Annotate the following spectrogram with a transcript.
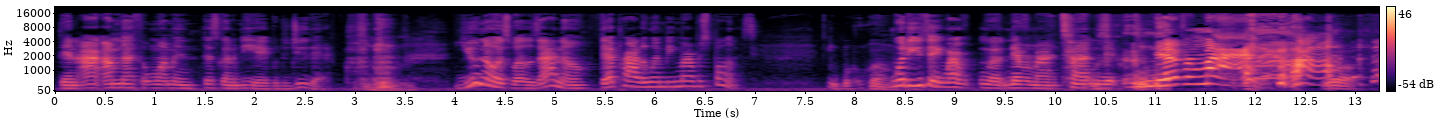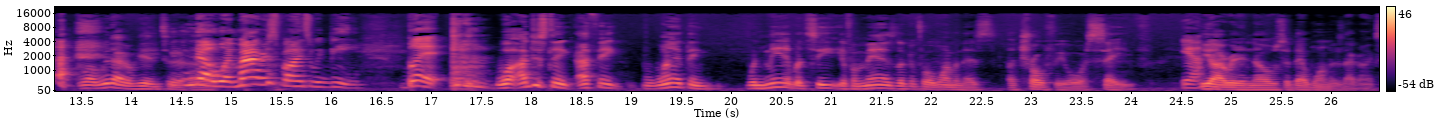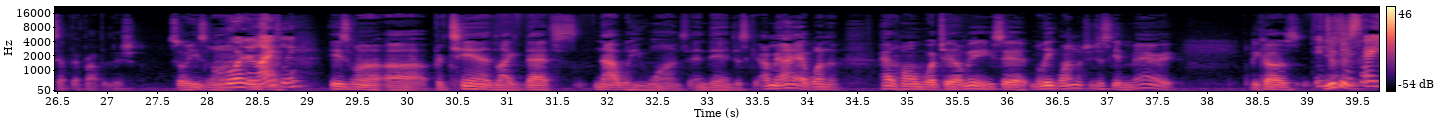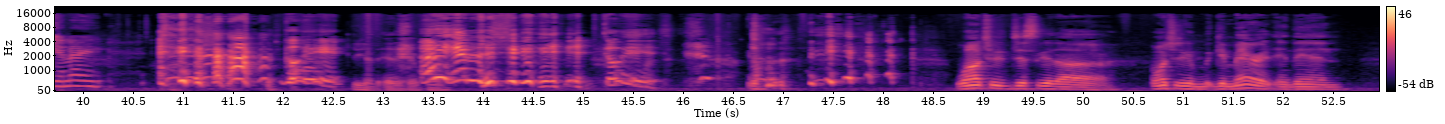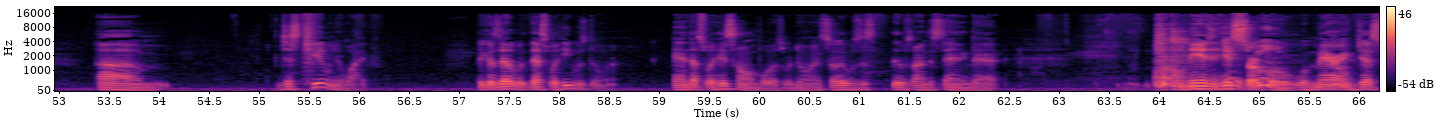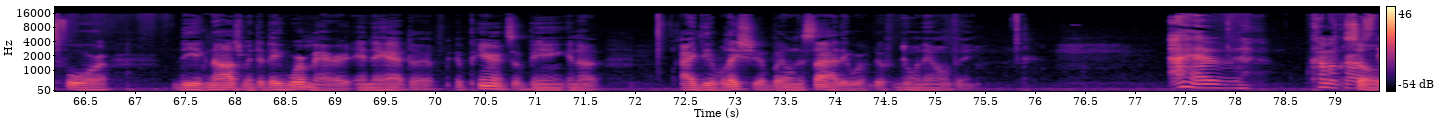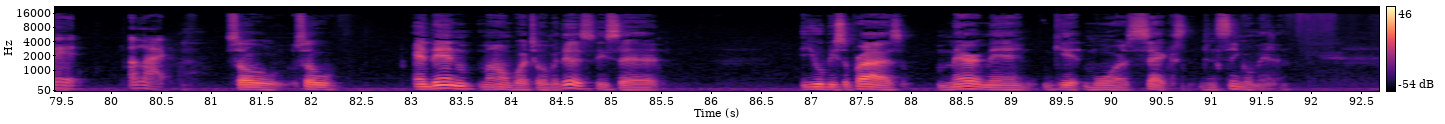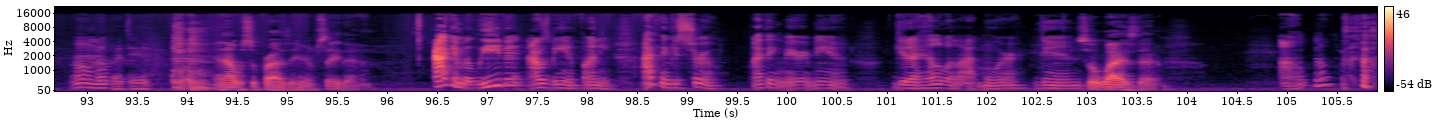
then I, I'm not the woman that's gonna be able to do that. you know as well as I know that probably wouldn't be my response. Well, What do you think? My well, never mind. Time. ne- never mind. well, well, we're not gonna get into it. no, what my response would be, but Well, I just think I think one of the things when men would see if a man is looking for a woman that's a trophy or a save, yeah, he already knows that that woman is not going to accept that proposition. So he's to more than he's likely. Gonna, he's going to uh, pretend like that's not what he wants, and then just. I mean, I had one. I had a homeboy tell me. He said, "Malik, why don't you just get married? Because Did you, could- just say your name? Go ahead. you got to edit that. part. I ain't editing shit. Go ahead. why don't you just get uh why don't you get married and then um just cheat on your wife because that that's what he was doing and that's what his homeboys were doing so it was just it was understanding that men in his circle were marrying oh. just for the acknowledgement that they were married and they had the appearance of being in a ideal relationship but on the side they were, they were doing their own thing I have come across So- that a lot. So so and then my homeboy told me this. He said, You'll be surprised, married men get more sex than single men. I don't know about that. And I was surprised to hear him say that. I can believe it. I was being funny. I think it's true. I think married men get a hell of a lot more than So why is that? I don't know.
